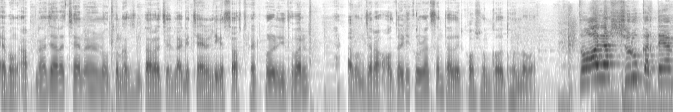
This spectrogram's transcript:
এবং আপনারা যারা চ্যানেলে নতুন আছেন তারা চাইলে আগে চ্যানেলটিকে সাবস্ক্রাইব করে দিতে পারেন এবং যারা অলরেডি করে রাখছেন তাদেরকে অসংখ্য ধন্যবাদ। তো আর শুরু করতে হ্যাঁ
